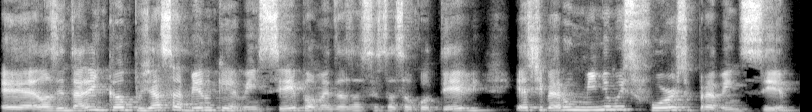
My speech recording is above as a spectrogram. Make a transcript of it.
é, elas entraram em campo já sabendo que ia vencer, pelo menos essa sensação que eu teve, e elas tiveram o um mínimo esforço para vencer.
